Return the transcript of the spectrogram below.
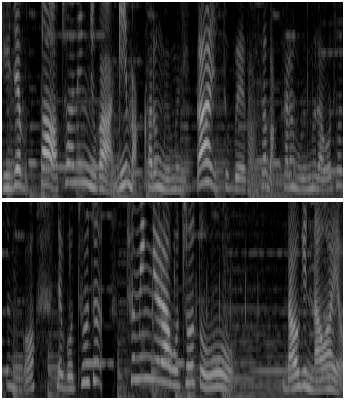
이제부터 초명류가 아닌 마카롱 뮤무니까 유튜브에 가서 마카롱 뮤무라고 쳐주는 거. 근데 뭐 초주, 초명류라고 쳐도 나오긴 나와요.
